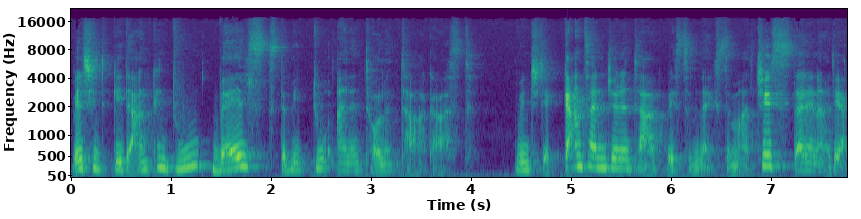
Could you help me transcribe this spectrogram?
welche Gedanken du wählst, damit du einen tollen Tag hast. Ich wünsche dir ganz einen schönen Tag. Bis zum nächsten Mal. Tschüss, deine Nadja.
